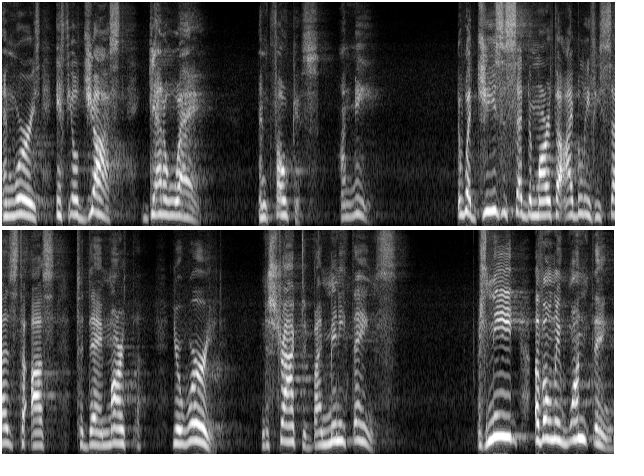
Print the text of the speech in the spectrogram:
and worries if you'll just get away and focus on me. What Jesus said to Martha, I believe he says to us today Martha, you're worried and distracted by many things. There's need of only one thing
